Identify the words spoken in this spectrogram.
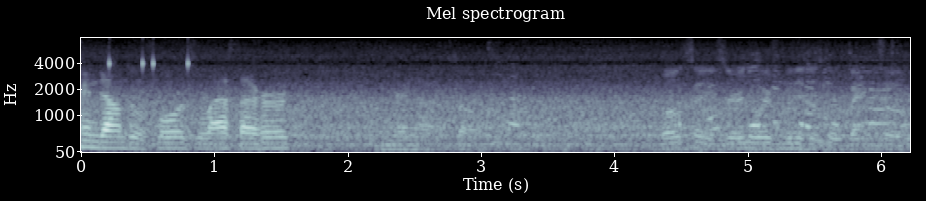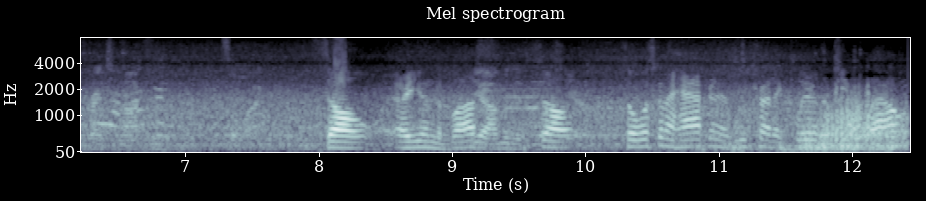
pinned down to the floor, is the last I heard. And then, uh, so. Well, say, is there any way for me to just go back to the French Sinatra? So So, are you in the bus? Yeah, I'm in so, bus, yeah. So, what's going to happen is we try to clear the people out.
